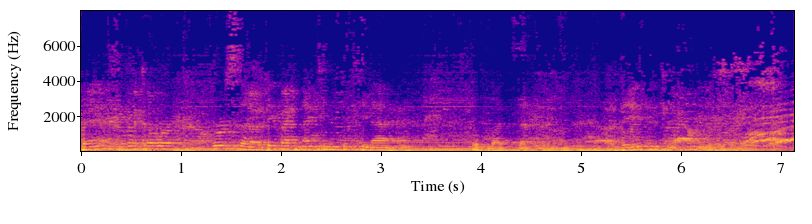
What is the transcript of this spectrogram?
band. We're first, uh, take back to 1969 with Led Zeppelin, uh, Dazed and.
